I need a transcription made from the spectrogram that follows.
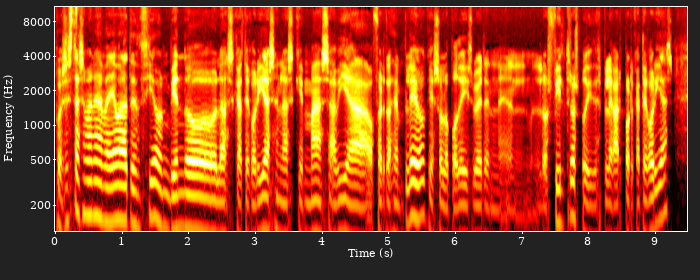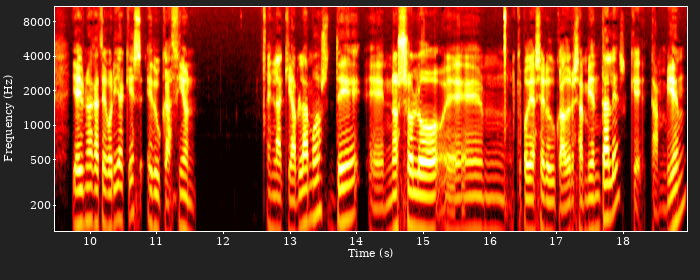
Pues esta semana me llama la atención viendo las categorías en las que más había ofertas de empleo, que eso lo podéis ver en los filtros, podéis desplegar por categorías, y hay una categoría que es educación, en la que hablamos de eh, no solo eh, que podía ser educadores ambientales, que también,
